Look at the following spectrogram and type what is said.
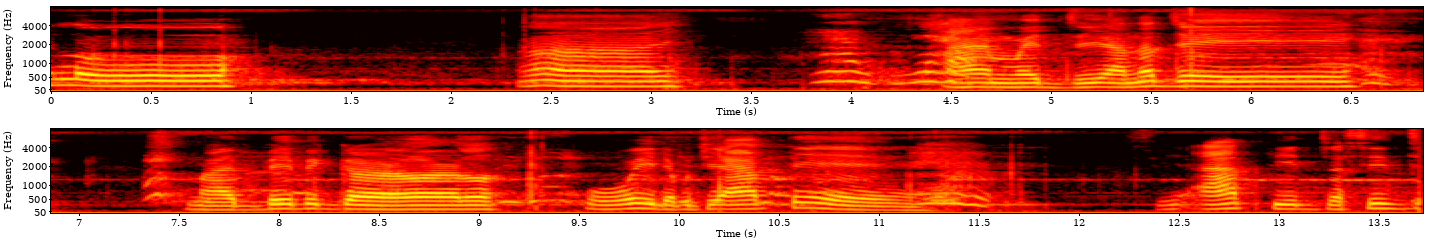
Hello. Hi. I'm with Gianna J. My baby girl. Uy, dia puji Ati. Si Ati Jessie J.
